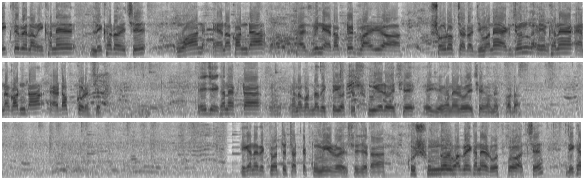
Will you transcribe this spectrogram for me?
দেখতে পেলাম, এখানে লেখা রয়েছে one anaconda has been adopted by Sourav Chatterjee. মানে একজন এখানে অ্যানাকন্ডা অ্যাডপ্ট করেছে। এই যে এখানে একটা অ্যানাকন্ডা দেখতেই পাচ্ছ, শুয়ে রয়েছে। এই যে এখানে রয়েছে অনেক কটা। এখানে দেখতে পাচ্ছ চারটে কুমির রয়েছে যেটা খুব সুন্দরভাবে এখানে রোদ পোয়াচ্ছে দেখে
